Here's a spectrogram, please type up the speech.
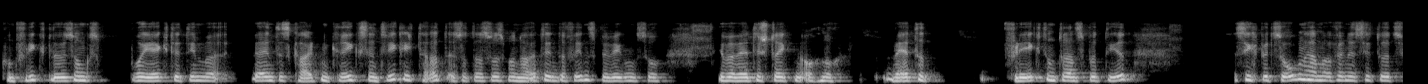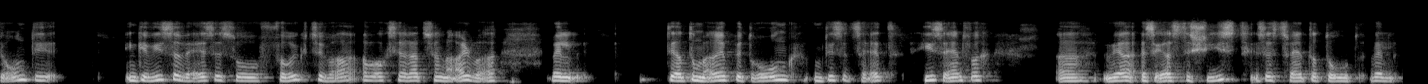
Konfliktlösungsprojekte, die man während des Kalten Kriegs entwickelt hat, also das, was man heute in der Friedensbewegung so über weite Strecken auch noch weiter pflegt und transportiert, sich bezogen haben auf eine Situation, die in gewisser Weise so verrückt sie war, aber auch sehr rational war, weil die atomare Bedrohung um diese Zeit hieß einfach, wer als erstes schießt, ist als zweiter tot, weil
